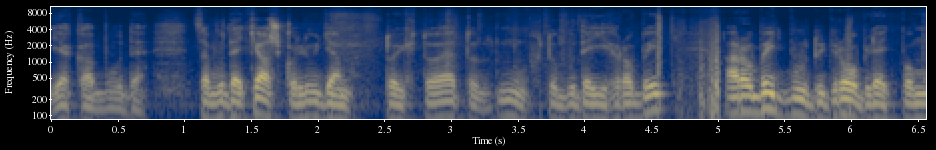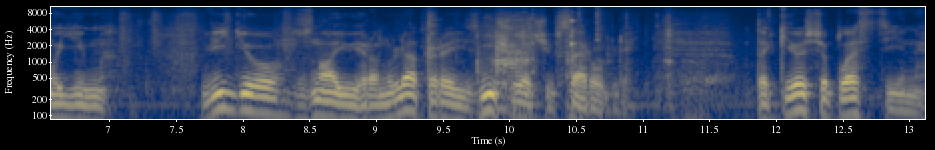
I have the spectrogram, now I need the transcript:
яка буде, це буде тяжко людям, той, хто, ну, хто буде їх робити. А робити будуть, роблять по моїм відео, знаю і гранулятори, і змішувачі, все роблять. Такі ось пластини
